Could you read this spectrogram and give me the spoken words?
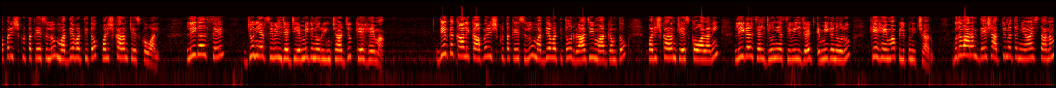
అపరిష్కృత కేసులు మధ్యవర్తితో పరిష్కారం చేసుకోవాలి. Legal cell junior civil judge Emmiganuru incharge K. Hema. దీర్ఘకాలిక అపరిష్కృత కేసులు మధ్యవర్తితో రాజీ మార్గంతో పరిష్కారం చేసుకోవాలని legal cell junior civil judge Emmiganuru K. Hema పిలుపునిచ్చారు. బుధవారం దేశ అత్యున్నత న్యాయస్థానం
